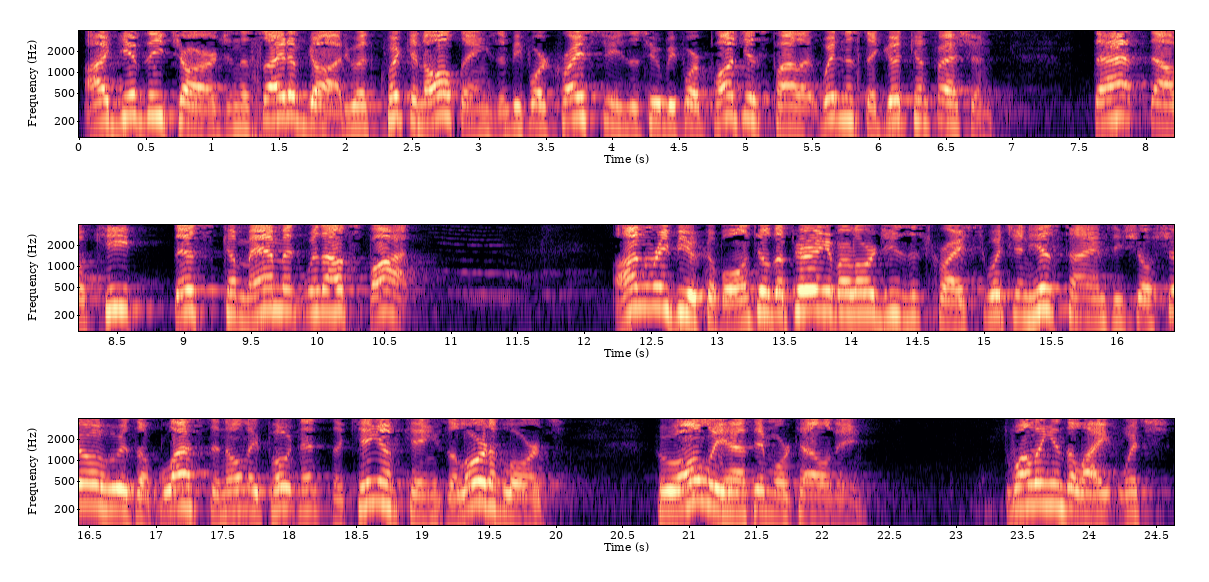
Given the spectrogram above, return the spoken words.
I give thee charge in the sight of God, who hath quickened all things, and before Christ Jesus, who before Pontius Pilate witnessed a good confession, that thou keep this commandment without spot, unrebukable, until the appearing of our Lord Jesus Christ, which in his times he shall show who is a blessed and only potent, the King of kings, the Lord of lords, who only hath immortality, dwelling in the light which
